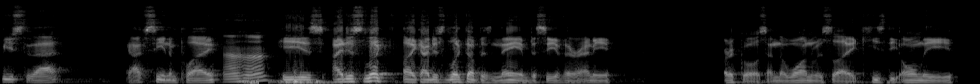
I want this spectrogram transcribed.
used to that. Like, I've seen him play. Uh huh. He's. I just looked like I just looked up his name to see if there were any articles, and the one was like he's the only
